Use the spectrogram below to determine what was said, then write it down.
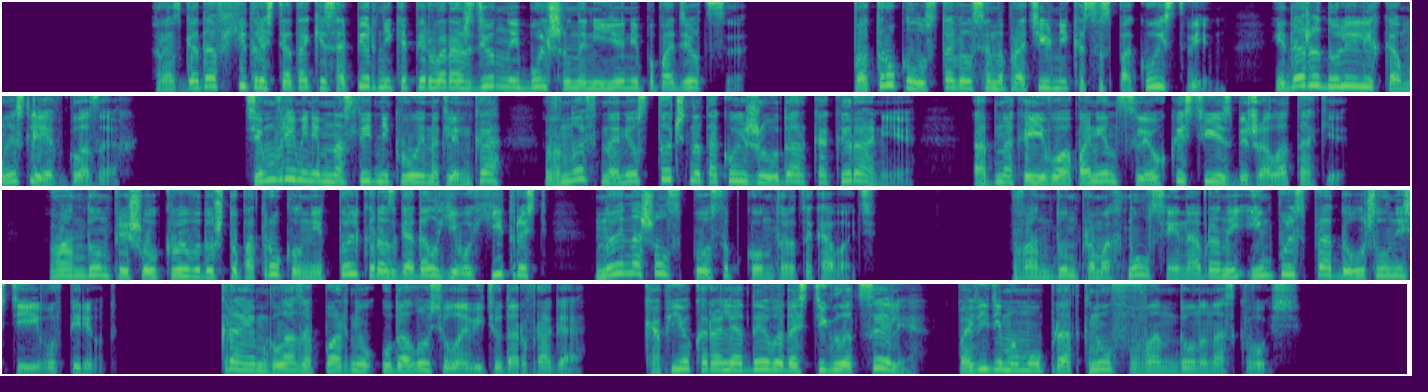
Разгадав хитрость атаки соперника, перворожденный больше на нее не попадется. Патрокол уставился на противника со спокойствием и даже долей легкомыслия в глазах. Тем временем наследник воина клинка вновь нанес точно такой же удар, как и ранее, однако его оппонент с легкостью избежал атаки. Ван Дун пришел к выводу, что Патрокол не только разгадал его хитрость, но и нашел способ контратаковать. Ван Дун промахнулся, и набранный импульс продолжил нести его вперед. Краем глаза парню удалось уловить удар врага. Копье короля Девы достигло цели, по-видимому, проткнув Ван Дуна насквозь.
